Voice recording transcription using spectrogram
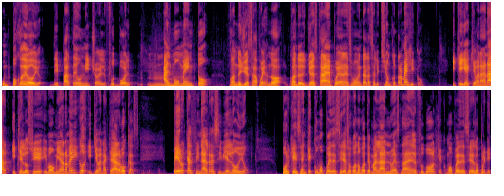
un poco de odio de parte de un nicho del fútbol al momento cuando yo estaba apoyando, cuando yo estaba apoyando en ese momento a la selección contra México. Y que, que iban a ganar, y que los iba a humillar a México y que iban a quedar bocas. Pero que al final recibí el odio porque decían que cómo puedes decir eso cuando Guatemala no es nada en el fútbol, que cómo puedes decir eso porque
